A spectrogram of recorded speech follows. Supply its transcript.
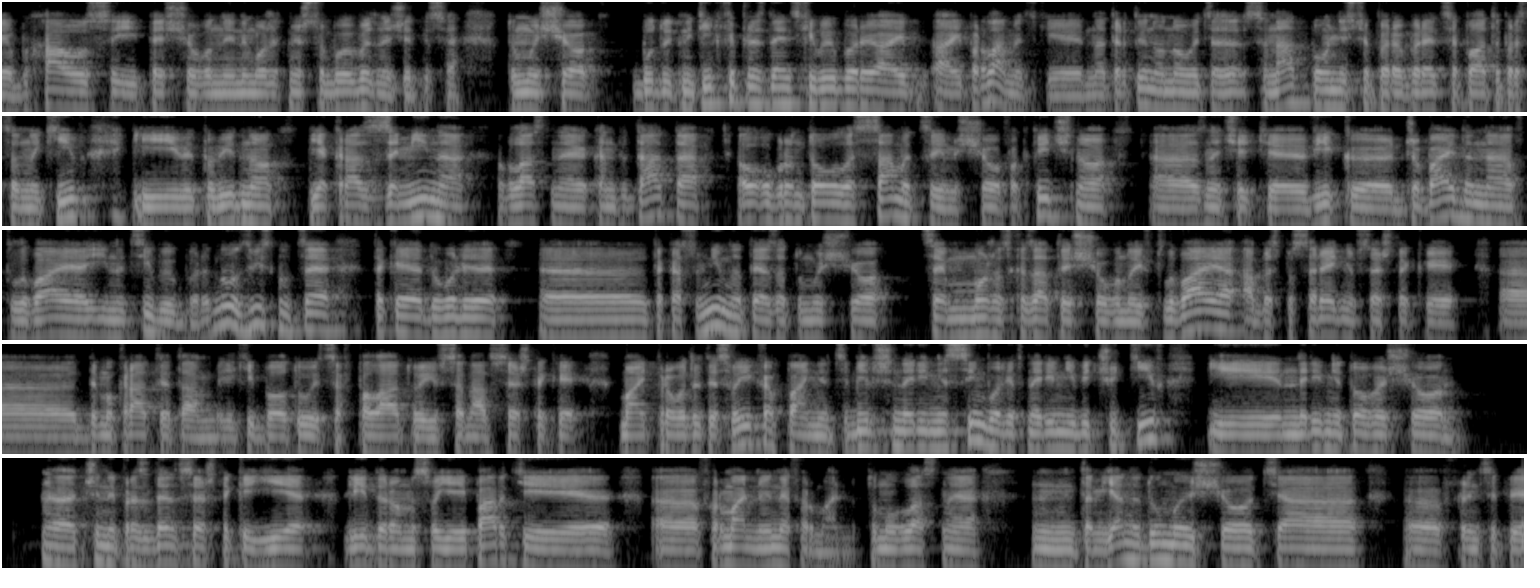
якби хаос і те, що вони не можуть між собою визначитися, тому що будуть не тільки президентські вибори, а й а й парламентські. На третину оновиться сенат, повністю перебереться палата представників, і відповідно якраз заміна власне кандидата обґрунтовувалася саме цим, що фактично, е, значить, вік Джо Байдена впливає і на ці вибори. Ну звісно, це таке доволі е, така сумнівна теза, тому що. Це можна сказати, що воно і впливає, а безпосередньо, все ж таки, е, демократи, там які балотуються в палату і в сенат, все ж таки мають проводити свої кампанії. Це більше на рівні символів, на рівні відчуттів і на рівні того, що е, чинний президент все ж таки є лідером своєї партії е, формально і неформально. Тому, власне, там я не думаю, що ця е, в принципі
